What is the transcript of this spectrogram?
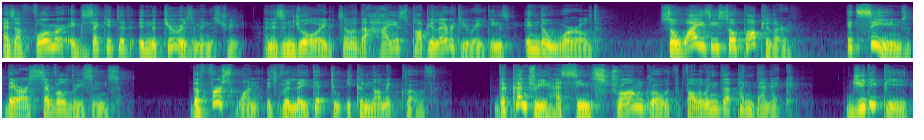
as a former executive in the tourism industry and has enjoyed some of the highest popularity ratings in the world. So, why is he so popular? It seems there are several reasons. The first one is related to economic growth. The country has seen strong growth following the pandemic. GDP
